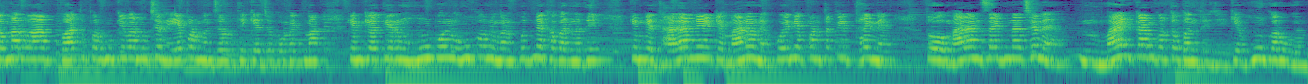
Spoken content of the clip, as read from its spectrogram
તમારું આ વાત ઉપર હું કહેવાનું છે ને, એ પણ મને જરૂરથી કહેજો કમેન્ટમાં કેમ કે અત્યારે હું બોલું, હું કહું ને મને ખુદને ખબર નથી. કેમ કે ધારાને કે માનવને કોઈને પણ તકલીફ થાય ને તો મારા સાહેબના છે ને માઇન્ડ કામ કરતો બંધ થઈ જાય કે હું કરું એમ.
